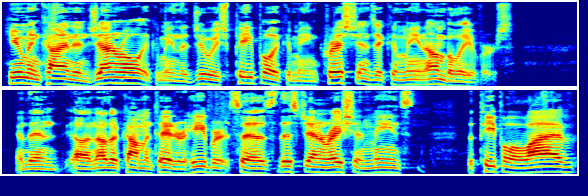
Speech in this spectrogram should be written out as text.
humankind in general, it can mean the Jewish people, it can mean Christians, it can mean unbelievers. And then another commentator, Hiebert, says this generation means the people alive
